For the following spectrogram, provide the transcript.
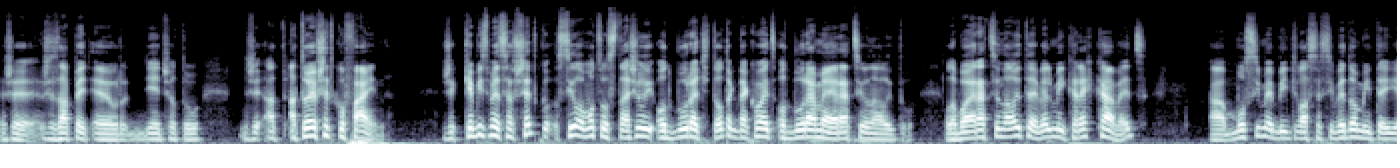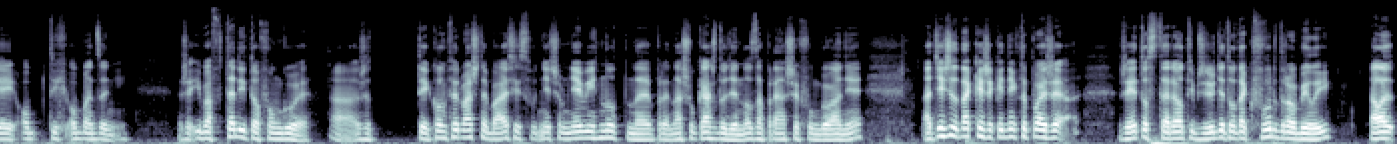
že, že za 5 eur niečo tu. Že, a, a to je všetko fajn. Že keby sme sa všetko silou mocou snažili odbúrať to, tak nakoniec odbúrame aj racionalitu. Lebo aj racionalita je veľmi krehká vec a musíme byť vlastne si vedomí tej jej, ob, tých obmedzení. Že iba vtedy to funguje. A že tie konfirmačné biasy sú niečom nevyhnutné pre našu každodennosť a pre naše fungovanie. A tiež je to také, že keď niekto povie, že, že je to stereotyp, že ľudia to tak furt robili, ale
